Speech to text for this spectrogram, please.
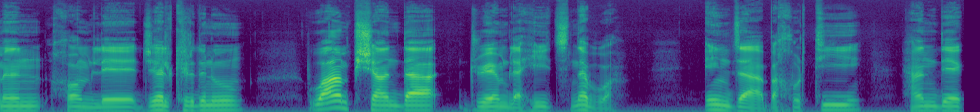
من خۆم لێ جێل کردن و وام پیشان دا گوێم لە هیچ نەبووە، ئینجا بە خورتی هەندێک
